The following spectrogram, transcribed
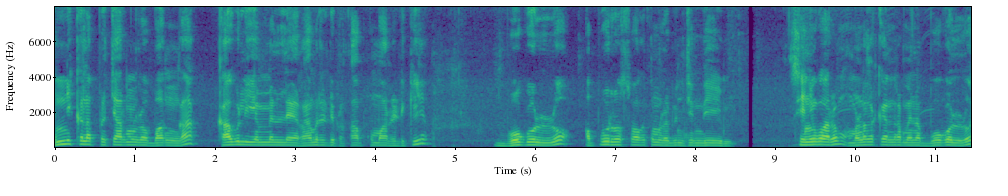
ఎన్నికల ప్రచారంలో భాగంగా కావులి ఎమ్మెల్యే రామిరెడ్డి ప్రతాప్ కుమార్ రెడ్డికి బోగోలులో అపూర్వ స్వాగతం లభించింది. శనివారం మండల కేంద్రమైన బోగోలులో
